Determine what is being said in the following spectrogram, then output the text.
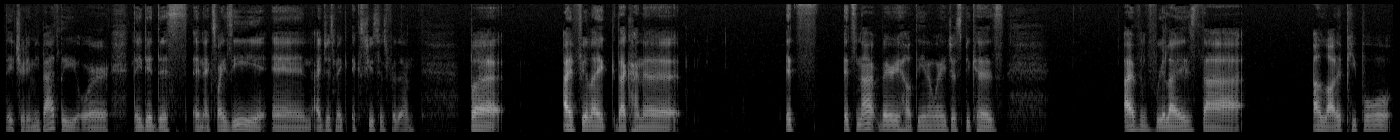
they treated me badly or they did this and XYZ and I just make excuses for them. But I feel like that kind of it's it's not very healthy in a way just because I've realized that a lot of people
